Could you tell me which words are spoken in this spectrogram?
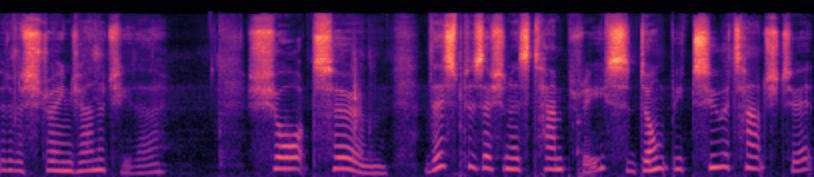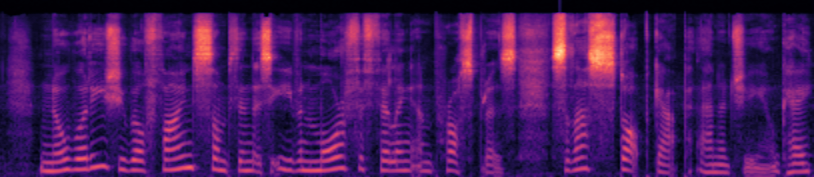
No. Bit of a strange energy there. Short term. This position is temporary, so don't be too attached to it. No worries, you will find something that's even more fulfilling and prosperous. So that's stopgap energy, okay?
